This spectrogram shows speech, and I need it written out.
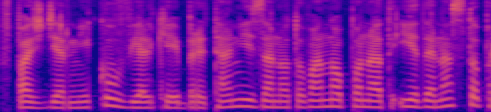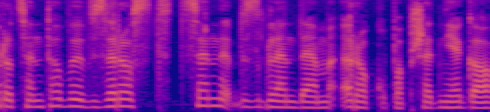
W październiku w Wielkiej Brytanii zanotowano ponad 11% wzrost cen względem roku poprzedniego.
